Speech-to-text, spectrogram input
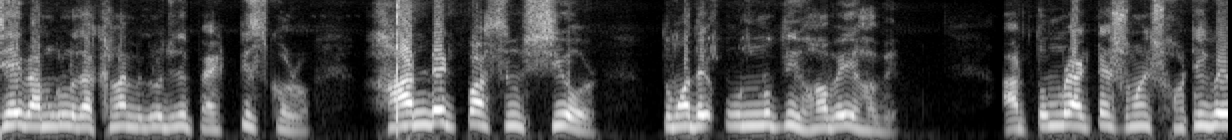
যে ব্যায়ামগুলো দেখালাম, এগুলো যদি প্র্যাকটিস করো হান্ড্রেড পার্সেন্ট শিওর তোমাদের উন্নতি হবেই হবে। আর তোমরা একটা সময় সঠিকভাবে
